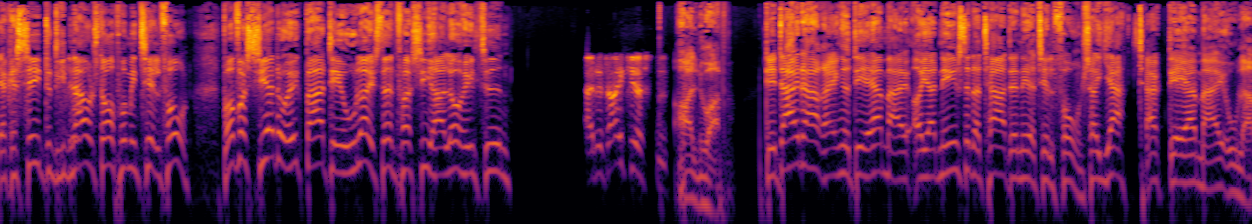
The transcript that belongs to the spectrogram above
Jeg kan se, at dit ja. navn står på min telefon. Hvorfor siger du ikke bare, at det er Ulla, i stedet for at sige hallo hele tiden? Er det dig, Kirsten? Hold nu op. Det er dig, der har ringet. Det er mig, og jeg er den eneste, der tager den her telefon. Så ja, tak, det er mig, Ulla.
